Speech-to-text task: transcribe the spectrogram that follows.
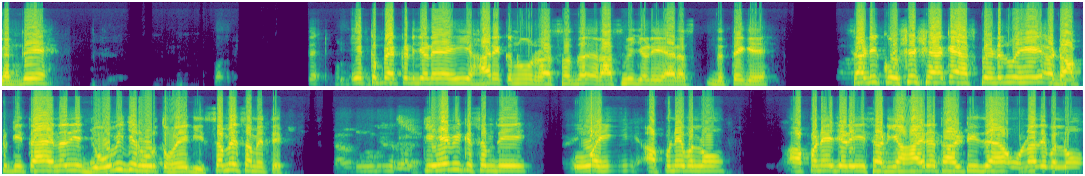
ਗੱਦੇ। ਤੇ ਇੱਕ ਪੈਕਟ ਜਿਹੜੇ ਹੀ ਹਰ ਇੱਕ ਨੂੰ ਰਸ ਰਸ ਵੀ ਜਿਹੜੇ ਆ, ਰਸ ਦਿੱਤੇ ਗਏ। ਸਾਡੀ ਕੋਸ਼ਿਸ਼ ਹੈ ਕਿ ਇਸ ਪਿੰਡ ਨੂੰ ਇਹ ਅਡਾਪਟ ਕੀਤਾ ਹੈ ਇਹਨਾਂ ਦੀ ਜੋ ਵੀ ਜ਼ਰੂਰਤ ਹੋਏਗੀ, ਸਮੇਂ-ਸਮੇਂ ਤੇ। ਕਿਸੇ ਵੀ ਕਿਸਮ ਦੀ ਉਹ ਅਸੀਂ ਆਪਣੇ ਵੱਲੋਂ, ਆਪਣੇ ਜਿਹੜੀ ਸਾਡੀਆਂ ਹਾਇਰ ਅਥਾਰਟੀਆਂ ਹੈ ਉਹਨਾਂ ਦੇ ਵੱਲੋਂ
